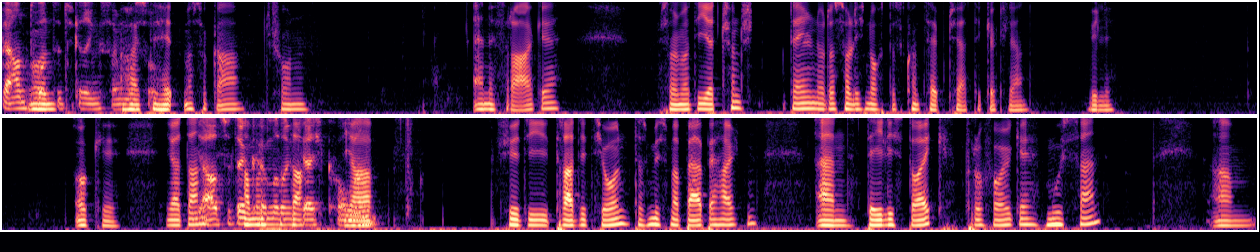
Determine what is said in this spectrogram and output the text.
beantwortet Und kriegen, sagen wir Heute so. hätten wir sogar schon eine Frage. Sollen wir die jetzt schon stellen oder soll ich noch das Konzept fertig erklären, Willi? Okay, ja dann Ja, zu der haben wir können wir dann gedacht, gleich kommen. Ja, für die Tradition, das müssen wir beibehalten. Ein Daily Stoic pro Folge muss sein. Ähm,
